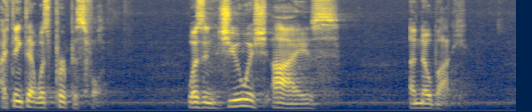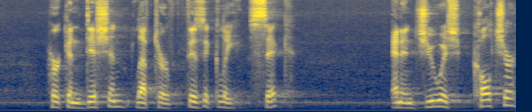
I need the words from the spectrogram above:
I think that was purposeful, was in Jewish eyes a nobody. Her condition left her physically sick. And in Jewish culture,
